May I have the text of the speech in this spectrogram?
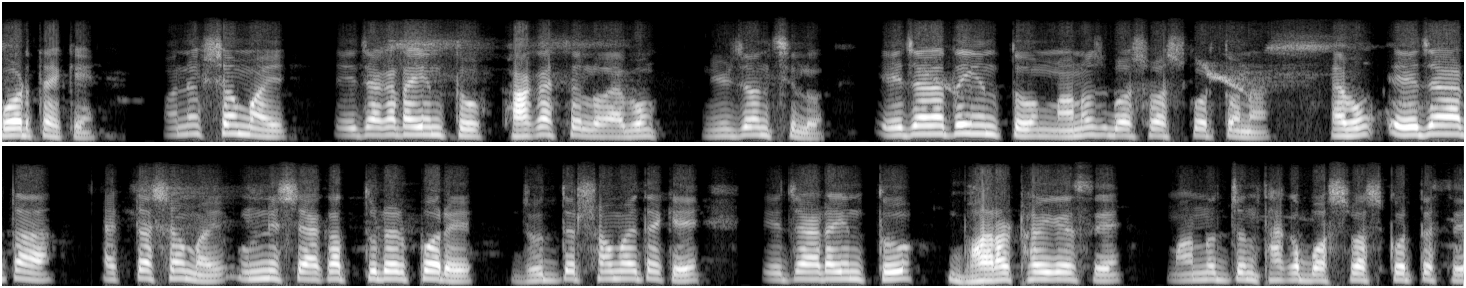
পর থেকে। অনেক সময় এই জায়গাটা কিন্তু ফাঁকা ছিল এবং নির্জন ছিল। এই জায়গাতে কিন্তু মানুষ বসবাস করতো না এবং এই জায়গাটা একটা সময় উনিশশো একাত্তরের পরে যুদ্ধের সময় থেকে এই জায়গাটা কিন্তু ভরাট হয়ে গেছে, মানুষজন থাকা, বসবাস করতেছে,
